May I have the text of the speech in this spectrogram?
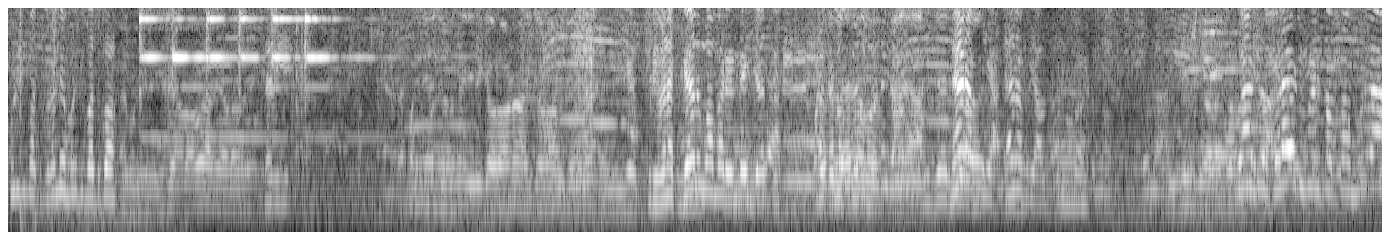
பிடிச்சி பார்த்துக்கோ ரெண்டையும் பிடிச்சி பார்த்துக்கோ இது எவ்வளவோ அது எவ்வளவு? சரி. இப்படி வேணா கேளு மாமா ரெண்டையும் சேர்த்து. நேரம் அப்படியா? நேரம் அப்படியா? போயிருக்கப்பா முருகா.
